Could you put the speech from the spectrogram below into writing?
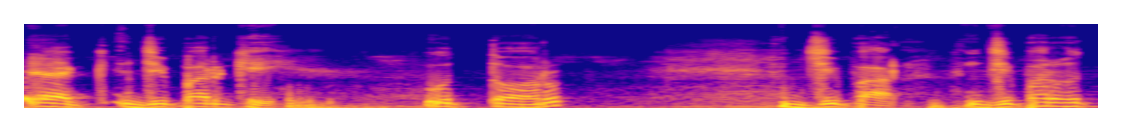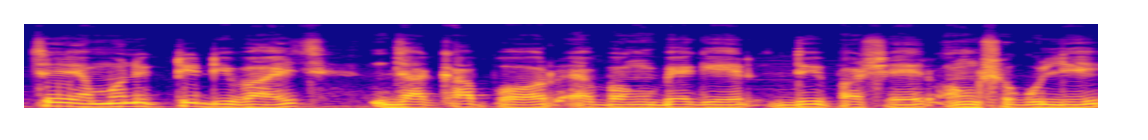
এক জিপার কি? উত্তর, জিপার। জিপার হচ্ছে এমন একটি ডিভাইস যা কাপড় এবং ব্যাগের দুই পাশের অংশগুলি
